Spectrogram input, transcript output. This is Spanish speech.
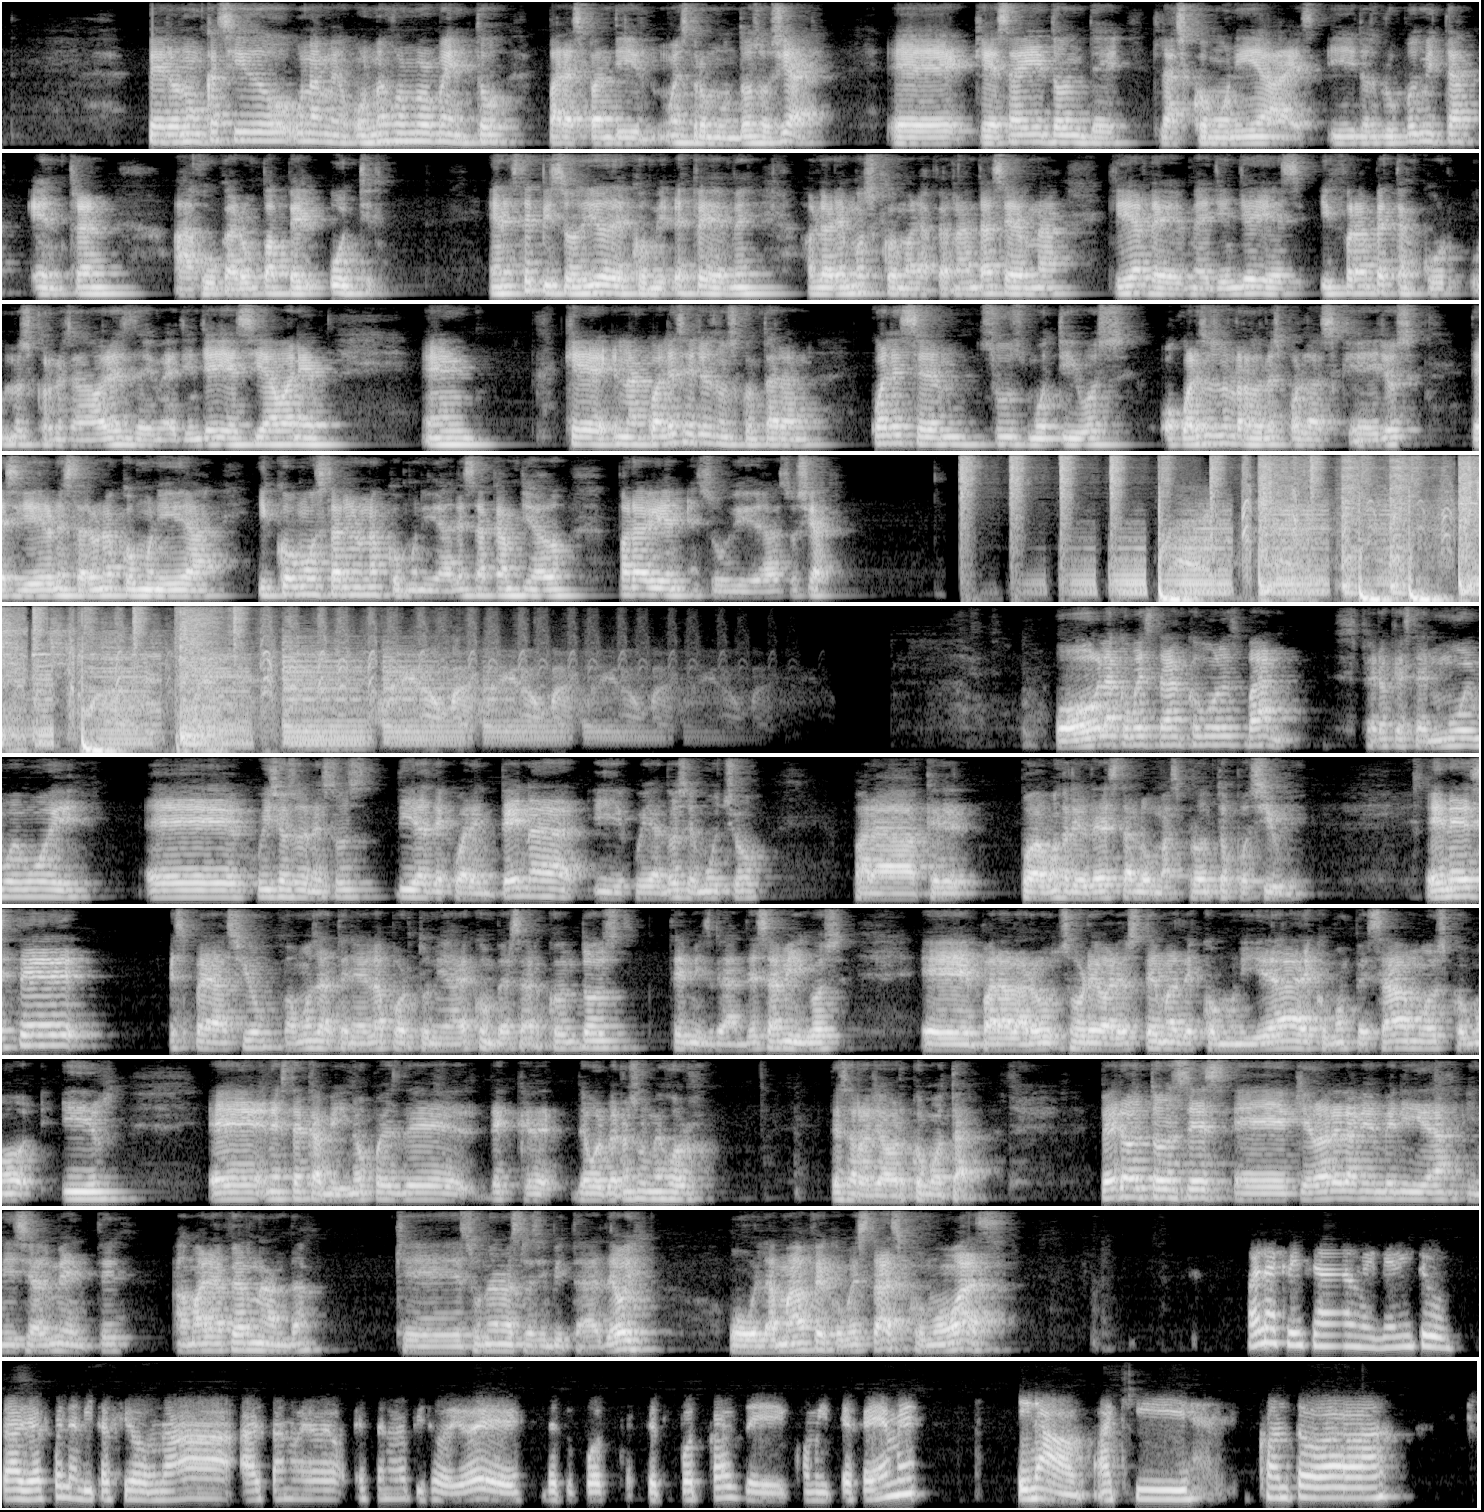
Pero nunca ha sido un mejor momento para expandir nuestro mundo social, eh, que es ahí donde las comunidades y los grupos Meetup entran a jugar un papel útil. En este episodio de Commit FM hablaremos con María Fernanda Serna, líder de Medellín JS, y Fran Betancourt, unos organizadores de Medellín JS y Abanet, en, que, en las cuales ellos nos contarán cuáles son sus motivos o cuáles son las razones por las que ellos decidieron estar en una comunidad y cómo estar en una comunidad les ha cambiado para bien en su vida social. Hola, ¿cómo están? ¿Cómo les van? Espero que estén muy, muy, muy eh, juiciosos en estos días de cuarentena y cuidándose mucho para que podamos salir de esta lo más pronto posible. En este espacio vamos a tener la oportunidad de conversar con dos de mis grandes amigos eh, para hablar sobre varios temas de comunidad, de cómo empezamos, cómo ir eh, en este camino pues de, de, de volvernos un mejor desarrollador como tal. Pero entonces eh, quiero darle la bienvenida inicialmente a María Fernanda, que es una de nuestras invitadas de hoy. Hola Mafe, ¿cómo estás? ¿Cómo vas? Hola Cristian, muy bien. ¿Y tú? Gracias por la invitación a, a esta nuevo, este nuevo episodio de, de, tu podcast, de tu podcast de Commit FM. Y nada, aquí con toda,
